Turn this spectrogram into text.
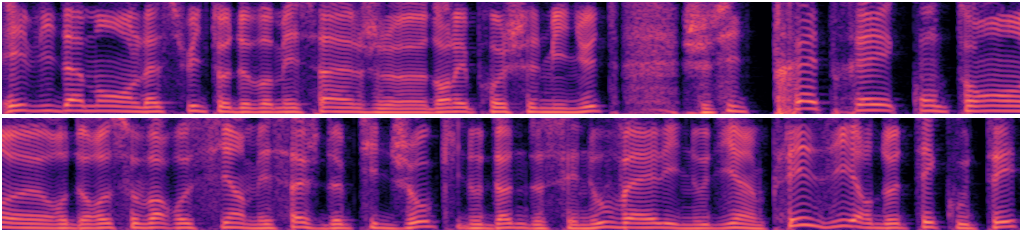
Évidemment, la suite de vos messages dans les prochaines minutes. Je suis très très content de recevoir aussi un message de Petit Joe qui nous donne de ses nouvelles. Il nous dit un plaisir de t'écouter.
